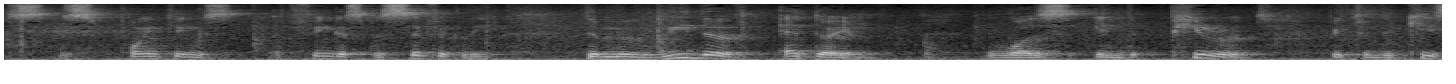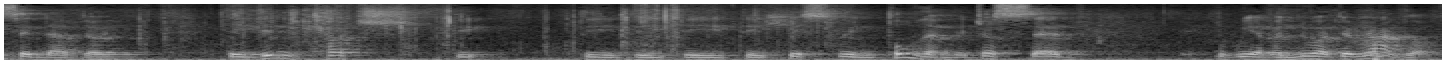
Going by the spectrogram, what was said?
is pointing a finger specifically. The Merida of Edom was in the period between the Kis and Adon. They didn't touch the the, the, the, the history until then. They just said we have a new Adon Raglov.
